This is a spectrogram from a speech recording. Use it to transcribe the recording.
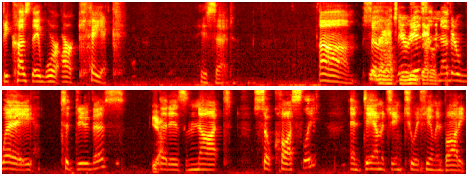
because they were archaic, he said. Um, so They're gonna have to there be is better. another way to do this Yeah. that is not so costly and damaging to a human body.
